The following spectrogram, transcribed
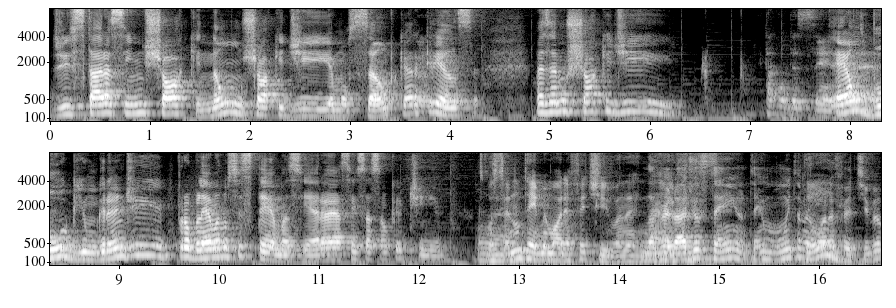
de estar assim em choque. Não um choque de emoção porque eu era criança mas era um choque de tá acontecendo é um bug um grande problema no sistema assim era a sensação que eu tinha você não tem memória afetiva, né? Na verdade, eu tenho, tenho muita Tem? memória afetiva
